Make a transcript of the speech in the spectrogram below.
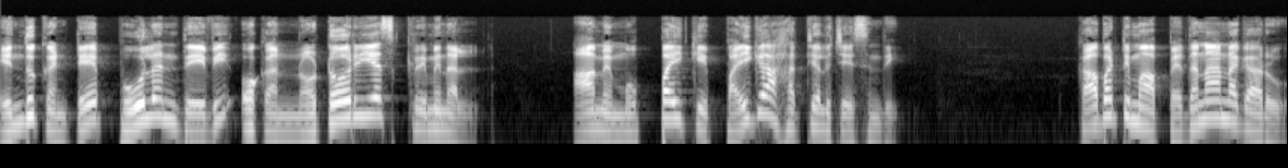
ఎందుకంటే పూలందేవి ఒక నొటోరియస్ క్రిమినల్. ఆమె ముప్పైకి పైగా హత్యలు చేసింది. కాబట్టి మా పెదనాన్నగారు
